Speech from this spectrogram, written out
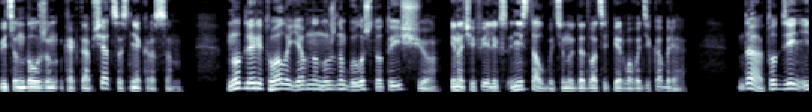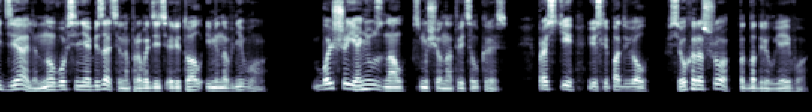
ведь он должен как-то общаться с Некросом. Но для ритуала явно нужно было что-то еще, иначе Феликс не стал бы тянуть до 21 декабря. Да, тот день идеален, но вовсе не обязательно проводить ритуал именно в него. «Больше я не узнал», — смущенно ответил Крыс. «Прости, если подвел». «Все хорошо», — подбодрил я его.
